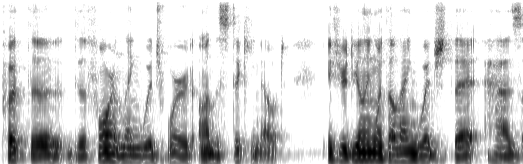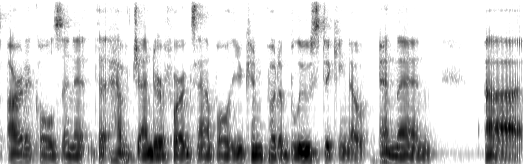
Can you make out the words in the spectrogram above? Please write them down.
put the, the foreign language word on the sticky note. If you're dealing with a language that has articles in it that have gender, for example, you can put a blue sticky note and then. Uh,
